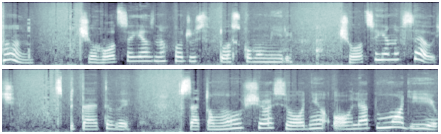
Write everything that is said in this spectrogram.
Хм, чого це я знаходжусь в плоскому мірі? Чого це я не в селищі? Спитаєте ви. Все тому, що сьогодні огляд модів.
